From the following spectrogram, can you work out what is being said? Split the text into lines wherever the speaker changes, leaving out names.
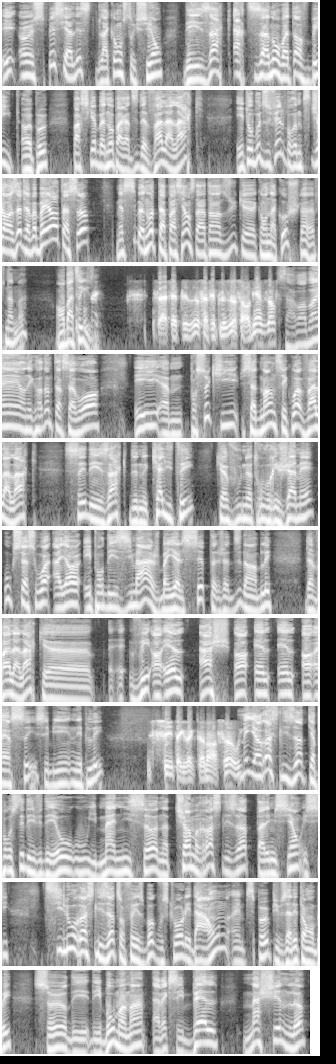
et un spécialiste de la construction des arcs artisanaux. On va être off-beat un peu parce que Benoît Paradis de Val-à-l'Arc est au bout du fil pour une petite jasette. J'avais bien hâte à ça. Merci Benoît de ta patience. T'as attendu qu'on accouche finalement? On baptise.
Ça fait plaisir, ça fait plaisir. Ça va bien, vous autres?
Ça va bien. On est content de te recevoir. Et euh, pour ceux qui se demandent c'est quoi Val-à-l'Arc, c'est des arcs d'une qualité que vous ne trouverez jamais, où que ce soit ailleurs. Et pour des images, ben, il y a le site, je dis d'emblée, de Val à l'Arc, euh, V-A-L-H-A-L-L-A-R-C, c'est bien épelé.
C'est exactement ça, oui.
Mais il y a Ross Lisotte qui a posté des vidéos où il manie ça. Notre chum Ross Lisotte à l'émission ici. Tilou Ross Lisotte sur Facebook, vous scrollez down un petit peu, puis vous allez tomber sur des, des beaux moments avec ces belles machines-là.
